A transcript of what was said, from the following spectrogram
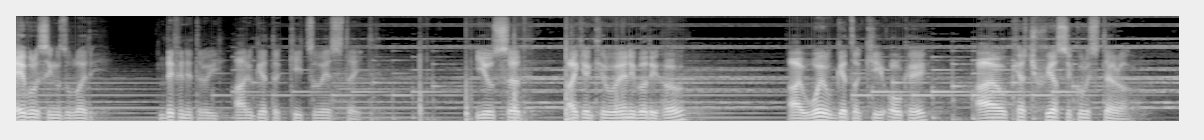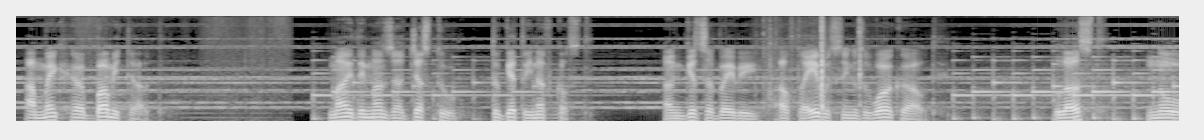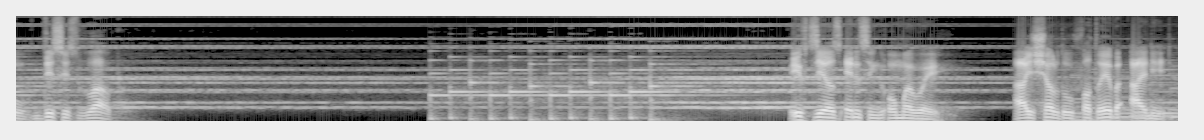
Everything's ready. Definitely, I'll get the key to estate. You said I can kill anybody here? I will get the key, okay? I'll catch Fiasse Crystela and make her vomit out. My demands are just two to get enough cost and get the baby after everything's worked out. Lust? No, this is love. If there's anything on my way, I shall do whatever I need.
